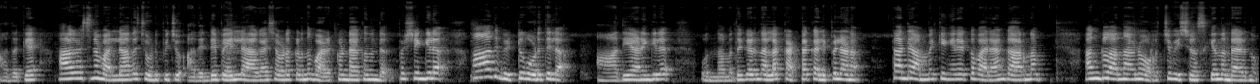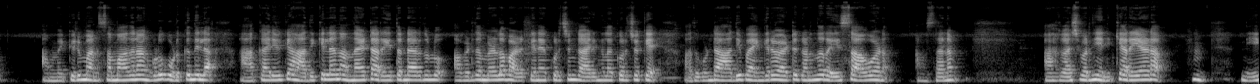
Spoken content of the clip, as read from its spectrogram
അതൊക്കെ ആകാശിനെ വല്ലാതെ ചൊടിപ്പിച്ചു. അതിന്റെ പേരിൽ ആകാശ് അവിടെ കിടന്ന് വഴക്കുണ്ടാക്കുന്നുണ്ട്. പക്ഷേങ്കിൽ ആദ്യം വിട്ടുകൊടുത്തില്ല. ആദ്യമാണെങ്കിൽ ഒന്നാമത്തെ കയറി നല്ല കട്ടക്കലിപ്പിലാണ്. തന്റെ അമ്മയ്ക്ക് ഇങ്ങനെയൊക്കെ വരാൻ കാരണം അങ്കിൾ അന്ന് അവനെ ഉറച്ചു വിശ്വസിക്കുന്നുണ്ടായിരുന്നു. അമ്മയ്ക്കൊരു മനസ്സമാധാനം അങ്കിൾ കൊടുക്കുന്നില്ല. ആ കാര്യമൊക്കെ ആദ്യക്കെല്ലാം നന്നായിട്ട് അറിയത്തുണ്ടായിരുന്നുള്ളൂ. അവർ തമ്മിലുള്ള വഴക്കിനെക്കുറിച്ചും കാര്യങ്ങളെക്കുറിച്ചൊക്കെ. അതുകൊണ്ട് ആദ്യം ഭയങ്കരമായിട്ട് കിടന്ന് റേസ് ആവുകയാണ് അവസാനം ആകാശ് പറഞ്ഞ് എനിക്കറിയാടാ. നീ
